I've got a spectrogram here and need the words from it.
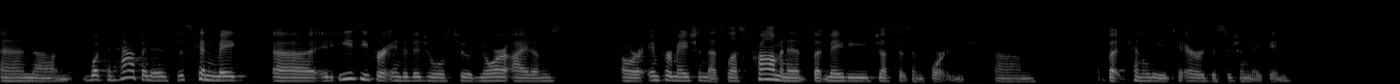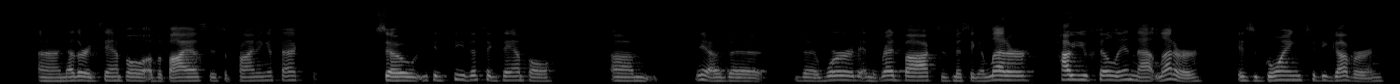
And um, what can happen is this can make uh, it easy for individuals to ignore items or information that's less prominent, but maybe just as important, um, but can lead to error decision making. Uh, another example of a bias is the priming effect. So you can see this example, um, you know, the, the word in the red box is missing a letter. How you fill in that letter is going to be governed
